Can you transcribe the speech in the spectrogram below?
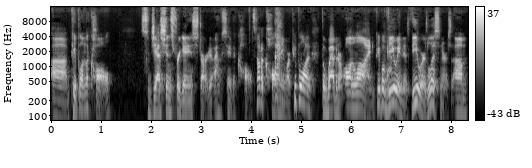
uh, people on the call, suggestions for getting started. I would say the call. It's not a call anymore. People on the webinar, online, people viewing this, viewers, listeners. Um,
